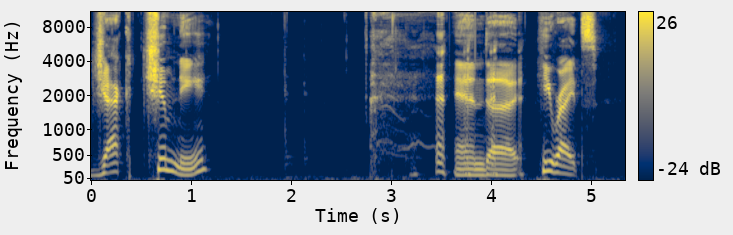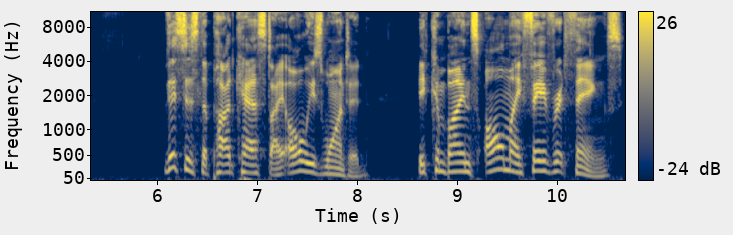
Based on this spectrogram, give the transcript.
Jack Chimney. and uh, he writes This is the podcast I always wanted. It combines all my favorite things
